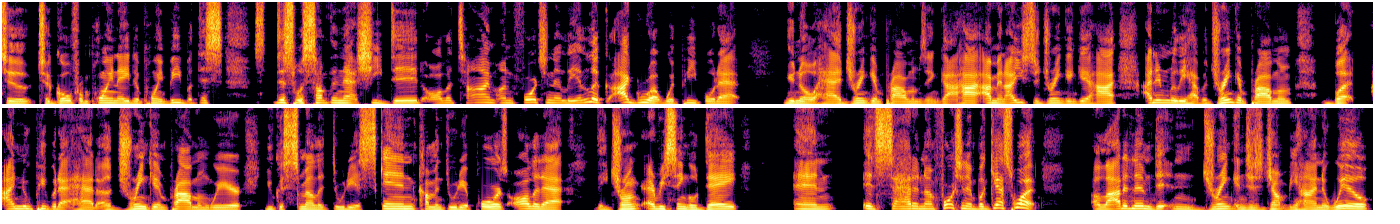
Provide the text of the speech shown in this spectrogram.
to to go from point A to point B. But this this was something that she did all the time, unfortunately. And look, I grew up with people that you know, had drinking problems and got high. I mean, I used to drink and get high. I didn't really have a drinking problem, but I knew people that had a drinking problem where you could smell it through their skin, coming through their pores, all of that. They drunk every single day. And it's sad and unfortunate. But guess what? A lot of them didn't drink and just jump behind the wheel.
